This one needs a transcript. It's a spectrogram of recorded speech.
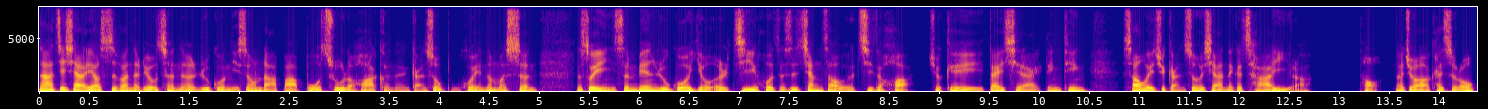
那接下来要示范的流程呢？如果你是用喇叭播出的话，可能感受不会那么深。那所以你身边如果有耳机或者是降噪耳机的话，就可以戴起来聆听，稍微去感受一下那个差异啦。好，那就要开始喽。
